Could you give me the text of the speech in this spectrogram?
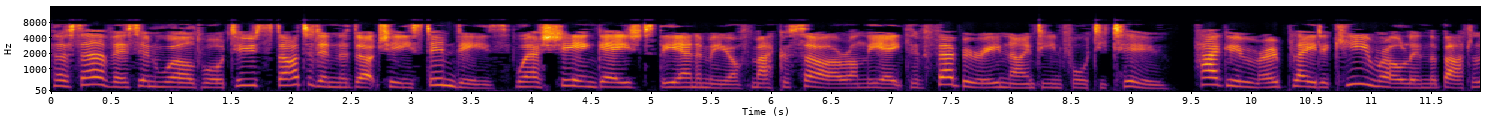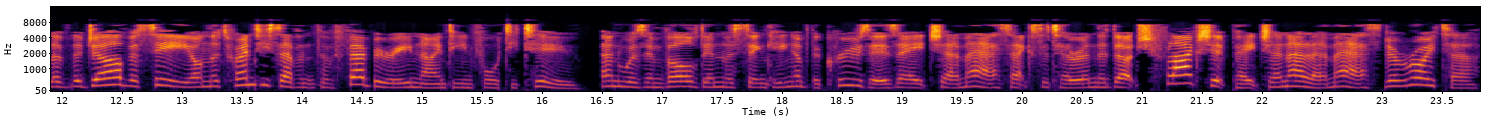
Her service in World War II started in the Dutch East Indies, where she engaged the enemy off Makassar on 8 February 1942. Haguro played a key role in the Battle of the Java Sea on 27 February 1942, and was involved in the sinking of the cruisers HMS Exeter and the Dutch flagship HNLMS De Ruyter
